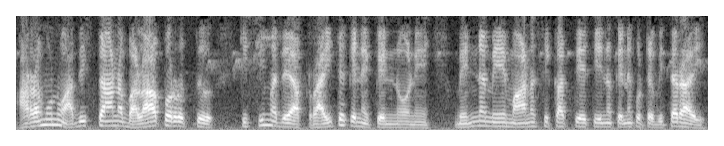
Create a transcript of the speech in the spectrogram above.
අරමුණු අදිස්ථාන බලාපොරොත්තු කිසිම දෙයක් රහිත කෙනෙක් වෙන්න ඕනේ. මෙන්න මේ මානසිකත්වයේ තියෙන කෙනෙකුට විතරයි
